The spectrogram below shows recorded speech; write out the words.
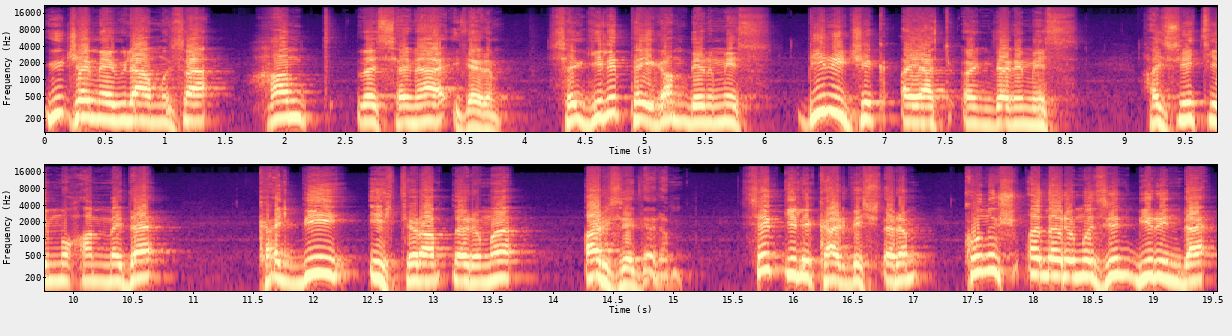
Yüce Mevlamıza hamd ve sena ederim. Sevgili Peygamberimiz, biricik hayat önderimiz Hazreti Muhammed'e kalbi ihtiramlarımı arz ederim. Sevgili kardeşlerim, konuşmalarımızın birinde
